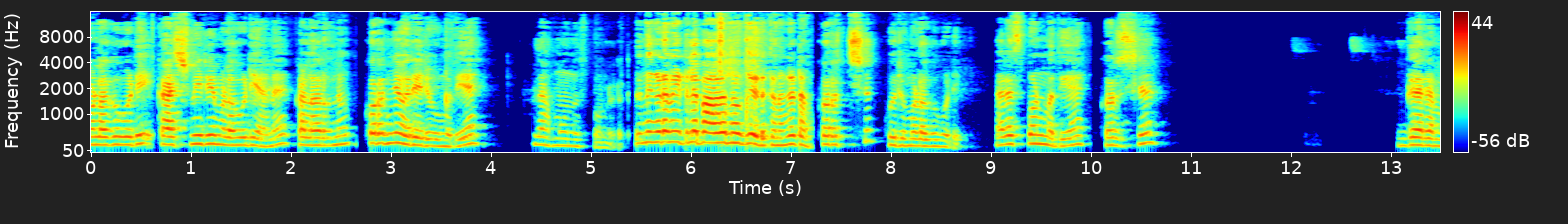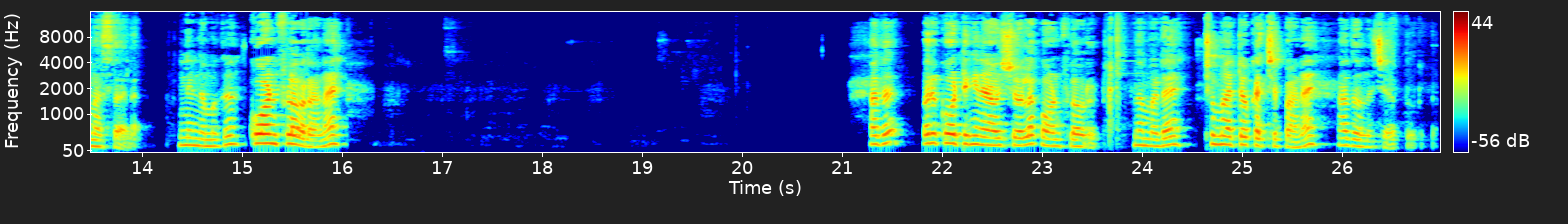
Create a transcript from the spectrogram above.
മുളക് പൊടി കാശ്മീരി മുളക് പൊടിയാണ് കളറിനും കുറഞ്ഞ ഒരു എരിവ് മതിയേ ഇതാ മൂന്ന് സ്പൂൺ എടുത്തു. ഇത് നിങ്ങളുടെ വീട്ടിലെ പാകം നോക്കി എടുക്കണം കേട്ടോ. കുറച്ച് കുരുമുളക് പൊടി. അര സ്പൂൺ മതിയേ. കുറച്ച് ഗരം മസാല. ഇനി നമുക്ക് കോൺഫ്ലവർ ആണ്. അത് ഒരു കോട്ടിങ്ങിന് ആവശ്യമുള്ള കോൺഫ്ലവർ നമ്മുടെ ടൊമാറ്റോ കച്ചപ്പാണ് അതൊന്ന് ചേർത്ത് കൊടുക്കുക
